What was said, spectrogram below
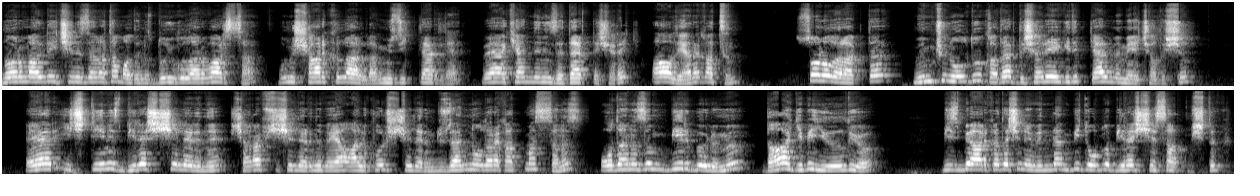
Normalde içinizden atamadığınız duygular varsa bunu şarkılarla, müziklerle veya kendinize dertleşerek, ağlayarak atın. Son olarak da mümkün olduğu kadar dışarıya gidip gelmemeye çalışın. Eğer içtiğiniz bira şişelerini, şarap şişelerini veya alkol şişelerini düzenli olarak atmazsanız odanızın bir bölümü dağ gibi yığılıyor. Biz bir arkadaşın evinden bir doblo bira şişesi atmıştık.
